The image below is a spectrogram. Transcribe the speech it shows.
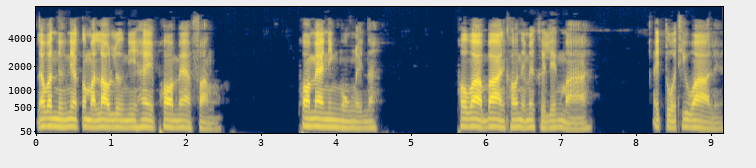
แล้ววันหนึ่งเนี่ยก็มาเล่าเรื่องนี้ให้พ่อแม่ฟัง พ่อแม่นิ่งงงเลยนะ เพราะว่าบ้านเขาเนี่ยไม่เคยเลี้ยงหมา ไอตัวที่ว่าเลย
